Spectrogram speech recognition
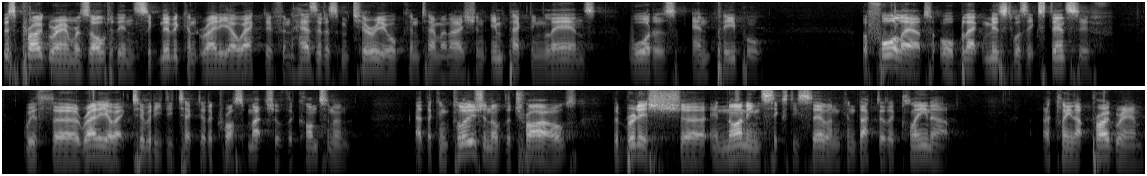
This program resulted in significant radioactive and hazardous material contamination impacting lands, waters, and people. The fallout or black mist was extensive, with uh, radioactivity detected across much of the continent. At the conclusion of the trials, the British uh, in 1967 conducted a cleanup, a cleanup program,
